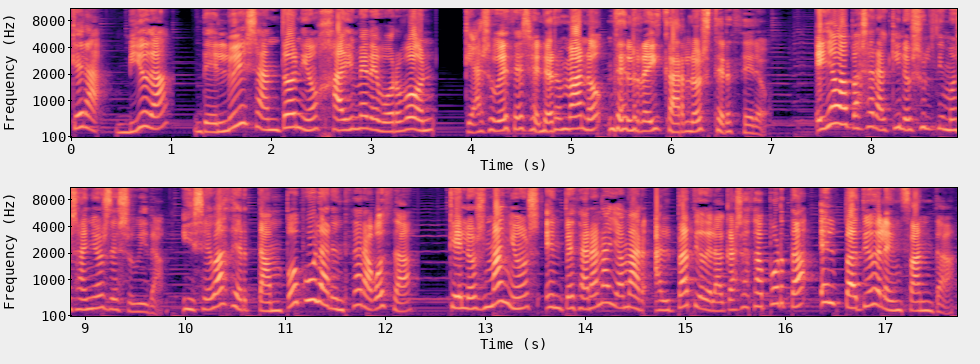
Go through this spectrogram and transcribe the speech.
que era viuda de Luis Antonio Jaime de Borbón que a su vez es el hermano del rey Carlos III. Ella va a pasar aquí los últimos años de su vida y se va a hacer tan popular en Zaragoza que los maños empezarán a llamar al patio de la Casa Zaporta el patio de la Infanta,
